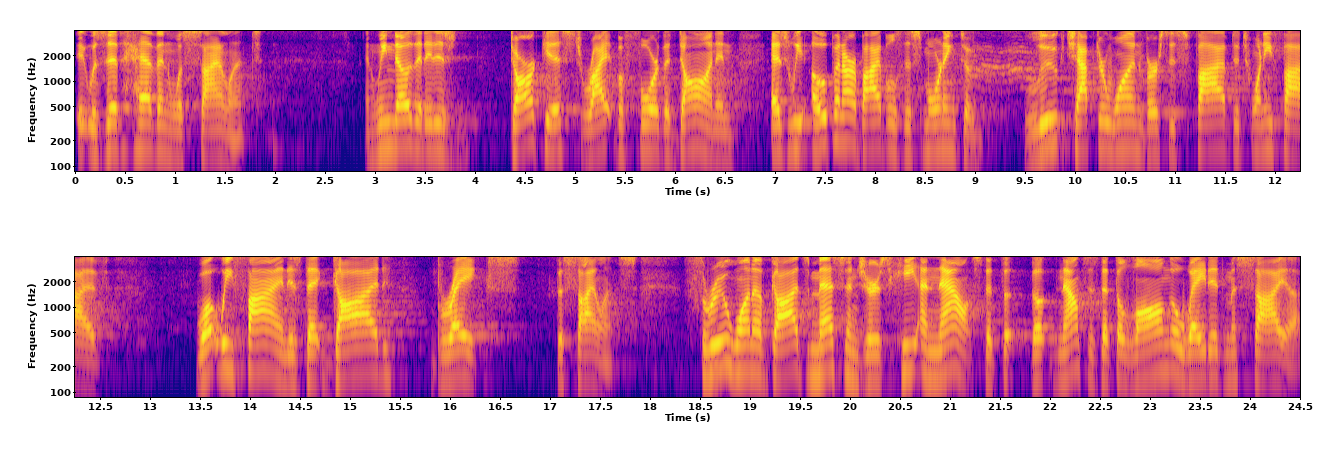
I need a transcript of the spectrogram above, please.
It was as if heaven was silent. And we know that it is darkest right before the dawn. And as we open our Bibles this morning to Luke chapter 1, verses 5 to 25, what we find is that God breaks the silence. Through one of God's messengers, he announced that the, the, announces that the long awaited Messiah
